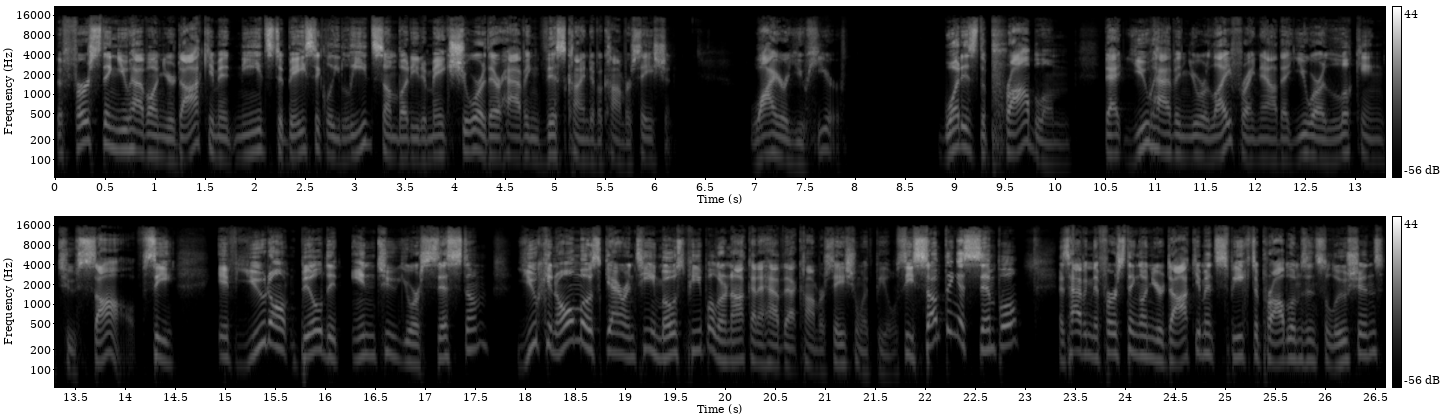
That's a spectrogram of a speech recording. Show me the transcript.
The first thing you have on your document needs to basically lead somebody to make sure they're having this kind of a conversation. Why are you here? What is the problem that you have in your life right now that you are looking to solve. See, if you don't build it into your system, you can almost guarantee most people are not going to have that conversation with people. See, something as simple as having the first thing on your document speak to problems and solutions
